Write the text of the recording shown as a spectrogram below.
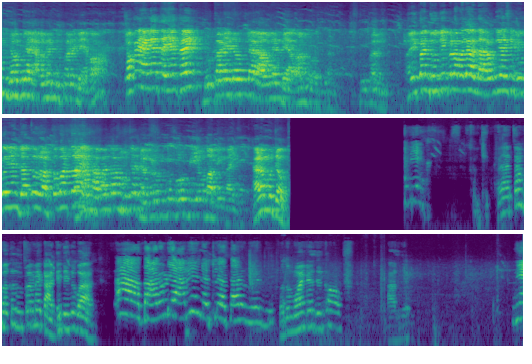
હું જાઉં રાવલે દુકાને બેહો. ચોકા આલે તૈયાર થઈ? દુકાને જાઉં રાવલે બેહવાનું દુકાને. અહીં પણ જોતી પેલા બધા દારૂડિયા છે જોઈને જતો લડતો પડતો ને ખબર તો હું તો ઝઘડો હું બહુ બીયો બાપી ભાઈ હાલો હું જાઉં. અચ્છા બધું દુકાન મેં કાઢી દીધું બહાર. આ દારૂડી આવી ને એટલે અત્યારે મેળ બધું મોય ને દીધું. ને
